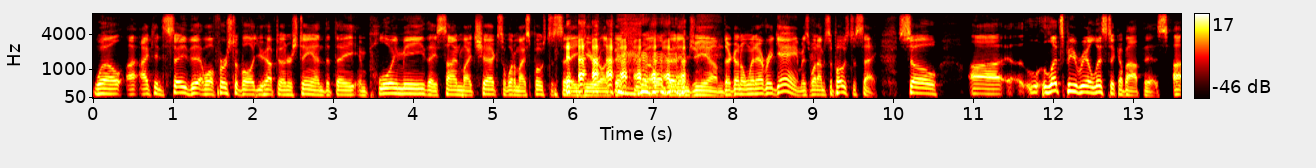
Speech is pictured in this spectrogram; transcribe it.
Well, I, I, can say that. Well, first of all, you have to understand that they employ me. They sign my check. So what am I supposed to say here on BetMGM? They're going to win every game, is what I'm supposed to say. So uh, let's be realistic about this. Uh,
